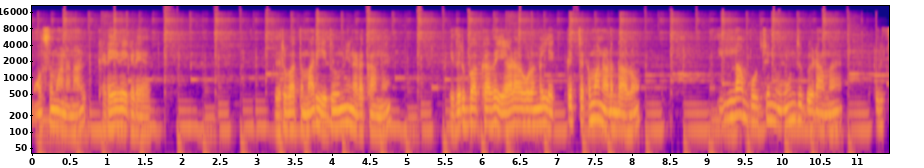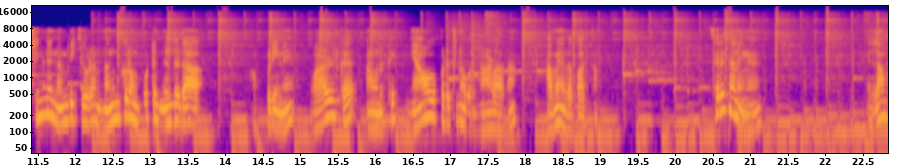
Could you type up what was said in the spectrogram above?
மோசமான நாள் கிடையவே கிடையாது. எதிர்பார்த்த மாதிரி எதுவுமே நடக்காமல் எதிர்பார்க்காத ஏடாகூடங்கள் எக்கச்சக்கமாக நடந்தாலும் எல்லாம் போச்சுன்னு ஊஞ்சு போயிடாமல் ஒரு சின்ன நம்பிக்கையோட நங்குரம் போட்டு நில்லுடா அப்படின்னு வாழ்க்கை அவனுக்கு ஞாபகப்படுத்தின ஒரு நாளாக தான் அவன் அதை பார்த்தான். சரிதானுங்க? எல்லாம்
